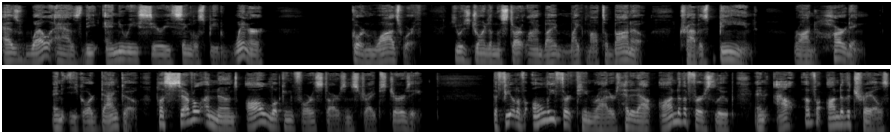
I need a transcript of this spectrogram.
as well as the NUE series single speed winner, Gordon Wadsworth. He was joined on the start line by Mike Montalbano, Travis Bean, Ron Harding, and Igor Danko, plus several unknowns all looking for a Stars and Stripes jersey. The field of only 13 riders headed out onto the first loop and out of onto the trails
